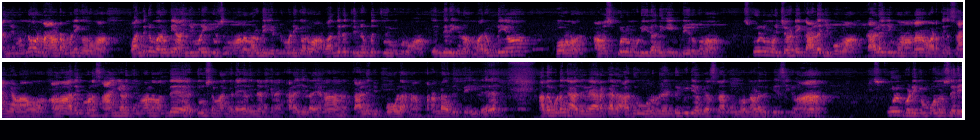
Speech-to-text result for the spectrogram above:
அஞ்சு மணினா ஒரு நாலரை மணிக்கு வருவான். வந்துட்டு மறுபடியும் அஞ்சு மணிக்கு டியூஷன் போனால் மறுபடியும் எட்டு மணிக்கு வருவான். வந்துட்டு தின்னுட்டு தூங்கி போடுவான். எந்திரிக்கணும். மறுபடியும் போகணும். அவன் ஸ்கூல் முடிகிற வரைக்கும் இப்படி இருக்கணும். ஸ்கூல் முடிச்ச வாட்டி காலேஜ் போவான். காலேஜ் போனோன்னா வரத்துக்கு சாயங்காலம் ஆகும். அவன் அதுக்கு மேலே சாயங்காலத்துக்கு மேலே வந்து டியூஷன்லாம் கிடையாதுன்னு நினைக்கிறேன் காலேஜில் ஏன்னா காலேஜ் போகல. நான் பன்னெண்டாவது ஃபெயிலு அதை விடுங்க. அது வேற கதை. அது ஒரு ரெண்டு வீடியோ பேசலாம். அது இன்னொரு நாள் அது பேசிக்கலாம். ஸ்கூல் படிக்கும் போதும் சரி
